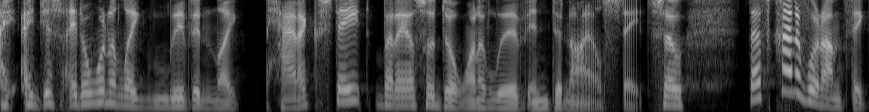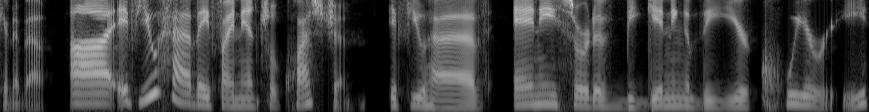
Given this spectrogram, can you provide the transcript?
I, I just I don't want to like live in like panic state, but I also don't want to live in denial state. So that's kind of what I'm thinking about. Uh, if you have a financial question, if you have any sort of beginning of the year query,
